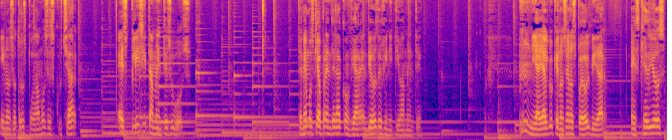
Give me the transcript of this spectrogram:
y nosotros podamos escuchar explícitamente su voz. Tenemos que aprender a confiar en Dios definitivamente. Y hay algo que no se nos puede olvidar, es que Dios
